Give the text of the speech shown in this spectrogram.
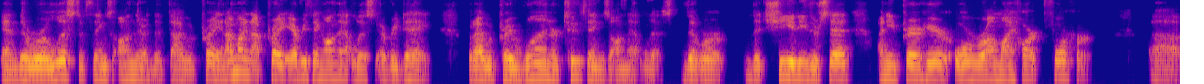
and there were a list of things on there that I would pray, and I might not pray everything on that list every day, but I would pray one or two things on that list that were that she had either said, I need prayer here, or were on my heart for her. Uh,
